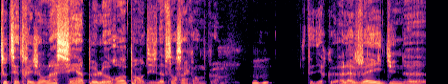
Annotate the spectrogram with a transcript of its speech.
toute cette région-là, c'est un peu l'Europe en 1950, quoi. Mm-hmm. C'est-à-dire qu'à la veille d'une, euh,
